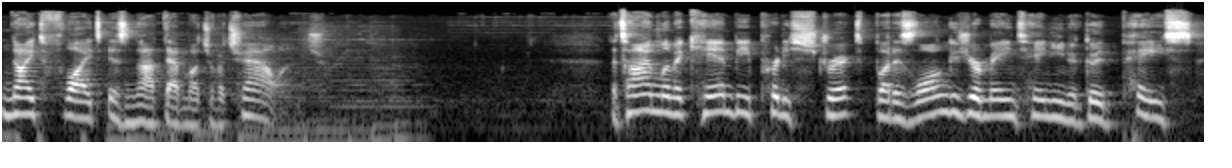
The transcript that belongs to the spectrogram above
night flight is not that much of a challenge. The time limit can be pretty strict, but as long as you're maintaining a good pace,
